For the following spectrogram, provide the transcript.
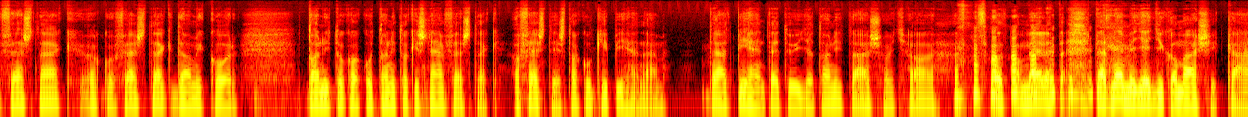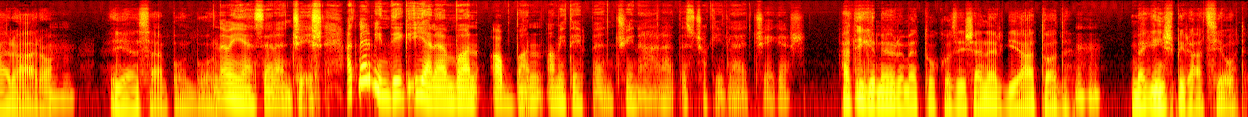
festek, akkor festek, de amikor tanítok, akkor tanítok és nem festek. A festést akkor kipihenem. Tehát pihentető így a tanítás, hogyha szóval mellette. Tehát nem megy egyik a másik kárára. Uh-huh. Ilyen szempontból. Nem ilyen szerencsés. Hát mert mindig jelen van abban, amit éppen csinál. Hát ez csak így lehetséges. Hát igen, mert örömet okoz és energiát ad. Uh-huh. Meg inspirációt.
